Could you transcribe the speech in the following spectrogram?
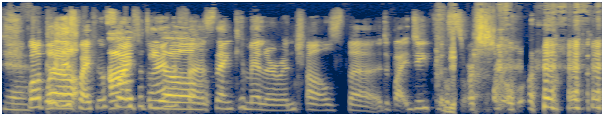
yeah. well I'll put it this way I feel sorry I for Diana feel- first then Camilla and Charles third but I do feel sorry for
